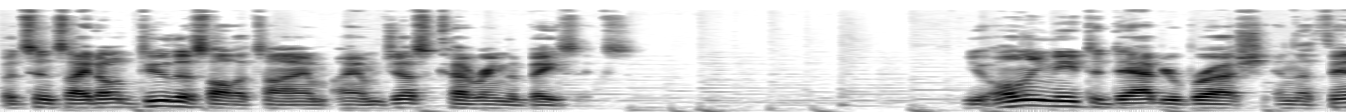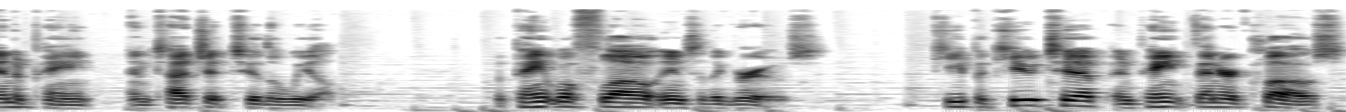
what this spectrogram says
but since I don't do this all the time, I am just covering the basics. You only need to dab your brush in the thin paint and touch it to the wheel. The paint will flow into the grooves. Keep a Q-tip and paint thinner close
